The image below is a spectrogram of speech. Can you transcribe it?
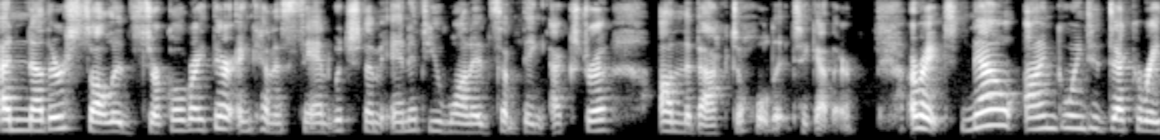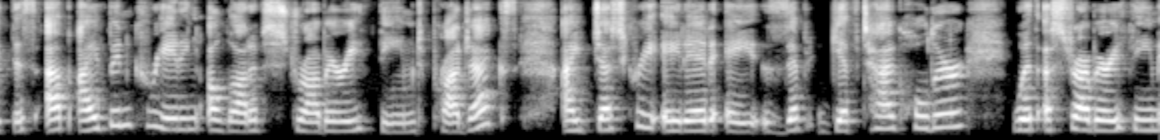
another solid circle right there and kind of sandwich them in if you wanted something extra on the back to hold it together. All right, now I'm going to decorate this up. I've been creating a lot of strawberry themed projects. I just created a zip gift tag holder with a strawberry theme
